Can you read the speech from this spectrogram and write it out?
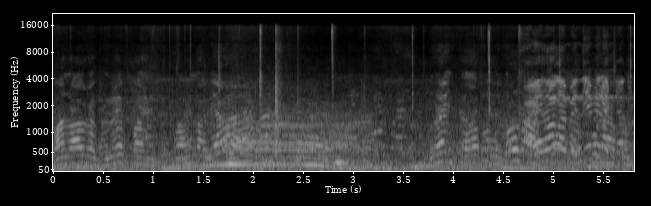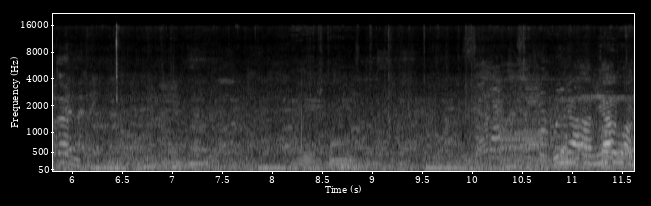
Van a abrir curiles para ir la viada. 30, da por dólar. Ahí no la vendí, mira, chato. Ahí están. Mira, ¿verdad? ni Todo, agua.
